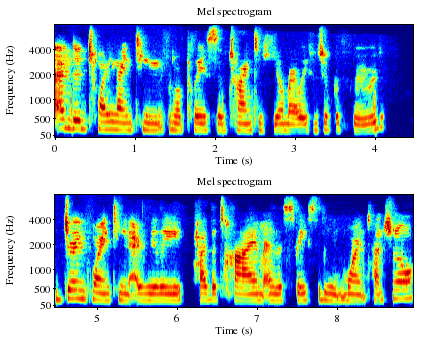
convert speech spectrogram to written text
ended 2019 from a place of trying to heal my relationship with food during quarantine, I really had the time and the space to be more intentional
